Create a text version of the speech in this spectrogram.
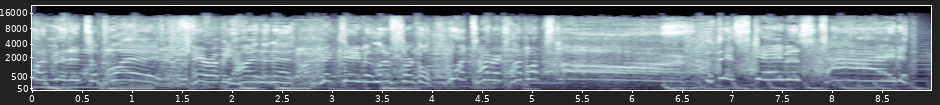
One minute to play. Khaira behind the net. McDavid left circle. One timer. Klefbom. Score! This game is tied.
